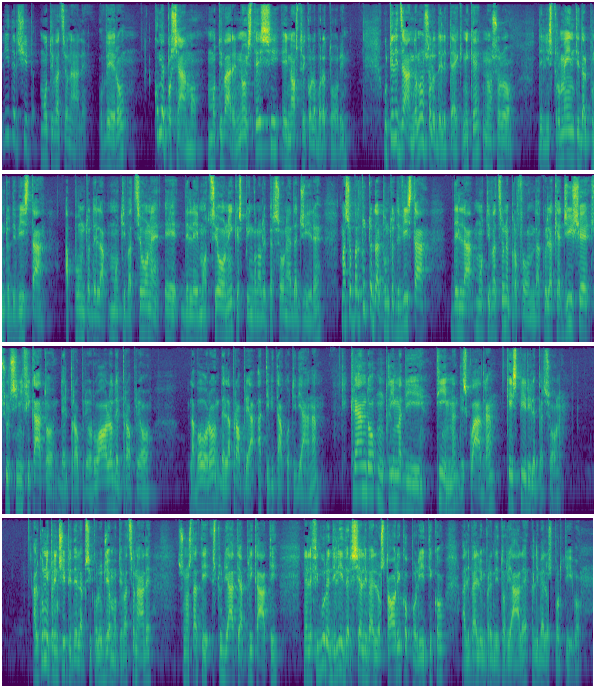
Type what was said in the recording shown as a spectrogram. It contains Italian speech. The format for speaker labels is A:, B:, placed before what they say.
A: Leadership motivazionale, ovvero come possiamo motivare noi stessi e i nostri collaboratori utilizzando non solo delle tecniche, non solo degli strumenti dal punto di vista appunto della motivazione e delle emozioni che spingono le persone ad agire, ma soprattutto dal punto di vista della motivazione profonda, quella che agisce sul significato del proprio ruolo, del proprio lavoro, della propria attività quotidiana, creando un clima di team, di squadra, che ispiri le persone. Alcuni principi della psicologia motivazionale sono stati studiati e applicati nelle figure di leader sia a livello storico, politico, a livello imprenditoriale, a livello sportivo.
